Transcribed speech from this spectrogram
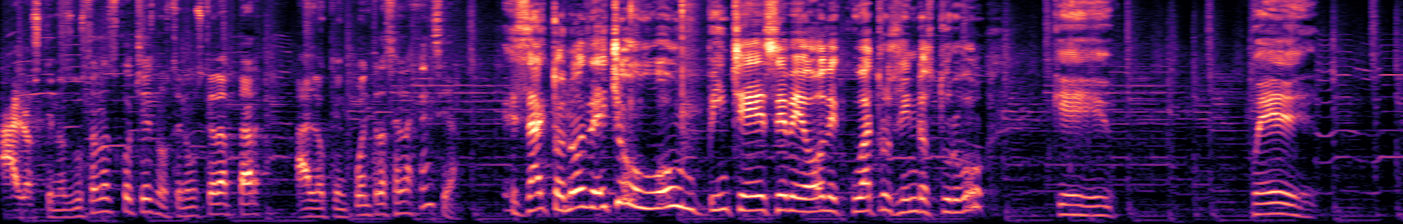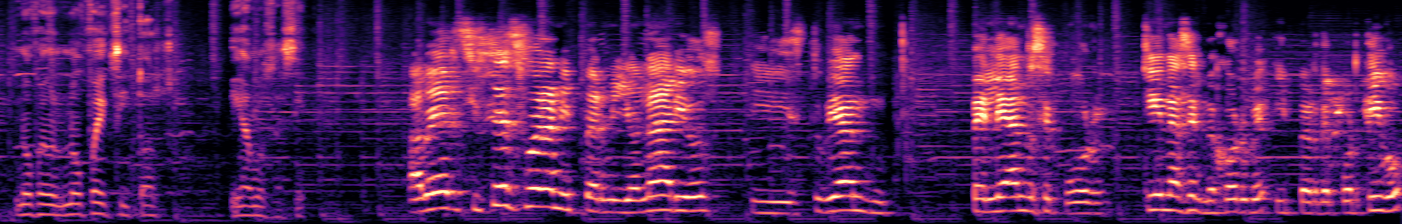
a los que nos gustan los coches nos tenemos que adaptar a lo que encuentras en la agencia. Exacto, ¿no? De hecho, hubo un pinche SBO de cuatro cilindros turbo que fue no fue, no fue exitoso, digamos así. A ver, si ustedes fueran hipermillonarios y estuvieran peleándose por quién hace el mejor hiperdeportivo,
